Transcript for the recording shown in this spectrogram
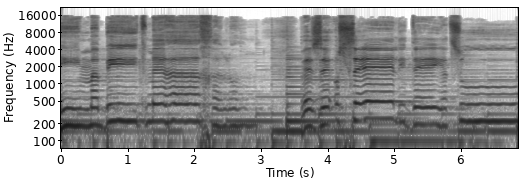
אני מביט מהחלום, וזה עושה לי די עצוב.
